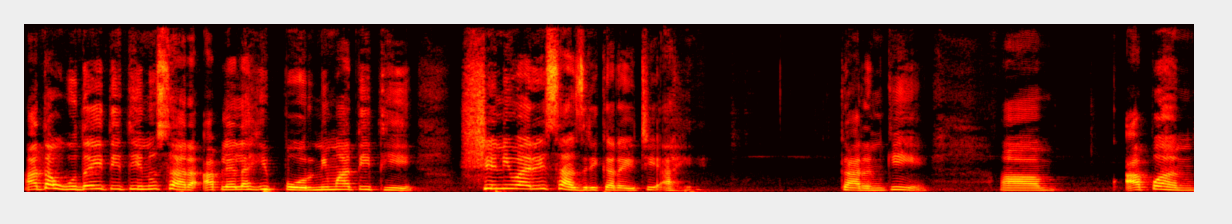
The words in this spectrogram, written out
आता उदय तिथीनुसार आपल्याला ही पौर्णिमा तिथी शनिवारी साजरी करायची आहे. कारण की आपण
